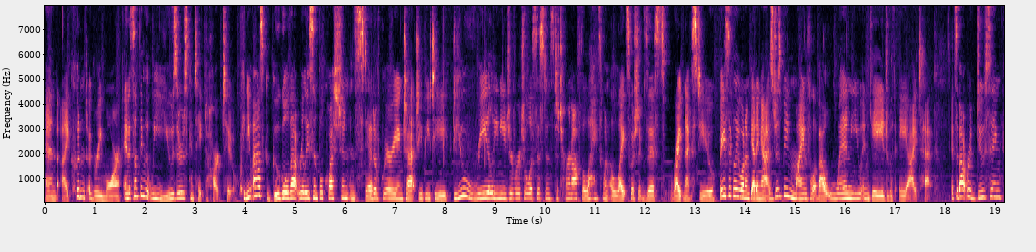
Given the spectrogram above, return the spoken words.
And I couldn't agree more, and it's something that we users can take to heart too. Can you ask Google that really simple question instead of querying ChatGPT? Do you really need your virtual assistants to turn off the lights when a light switch exists right next to you. Basically, what I'm getting at is just being mindful about when you engage with AI tech. It's about reducing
